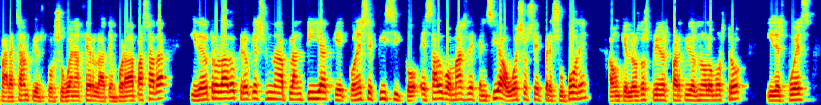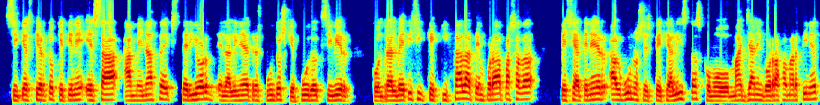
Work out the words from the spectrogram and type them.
para Champions por su buen hacer la temporada pasada, y de otro lado creo que es una plantilla que con ese físico es algo más defensiva, o eso se presupone, aunque en los dos primeros partidos no lo mostró, y después sí que es cierto que tiene esa amenaza exterior en la línea de tres puntos que pudo exhibir contra el Betis y que quizá la temporada pasada, pese a tener algunos especialistas como Matt Janning o Rafa Martínez,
